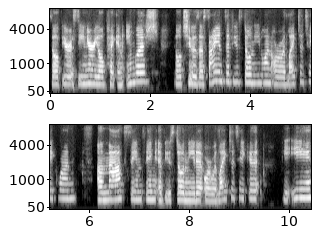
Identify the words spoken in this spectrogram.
So if you're a senior, you'll pick an English, You'll choose a science if you still need one or would like to take one. A math, same thing if you still need it or would like to take it. PE,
